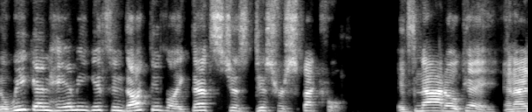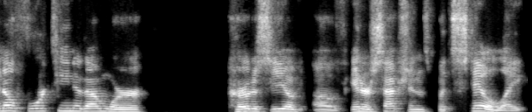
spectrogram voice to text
The weekend Hammy gets inducted, like that's just disrespectful. It's not okay. And I know 14 of them were courtesy of, of interceptions, but still, like,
